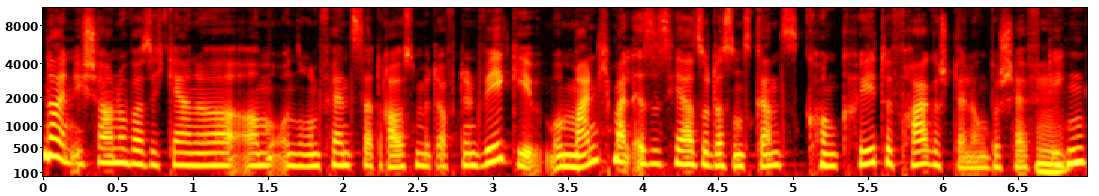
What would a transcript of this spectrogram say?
Nein, ich schaue nur, was ich gerne ähm, unseren Fans da draußen mit auf den Weg gebe. Und manchmal ist es ja so, dass uns ganz konkrete Fragestellungen beschäftigen mhm.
